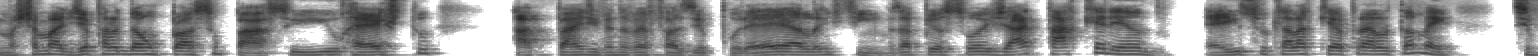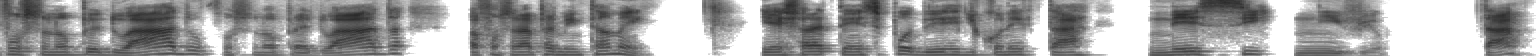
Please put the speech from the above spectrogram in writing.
Uma chamadinha para dar um próximo passo. E o resto, a parte de venda vai fazer por ela, enfim. Mas a pessoa já está querendo. É isso que ela quer para ela também. Se funcionou para Eduardo, funcionou para Eduarda, vai funcionar para mim também. E a história tem esse poder de conectar nesse nível, tá?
